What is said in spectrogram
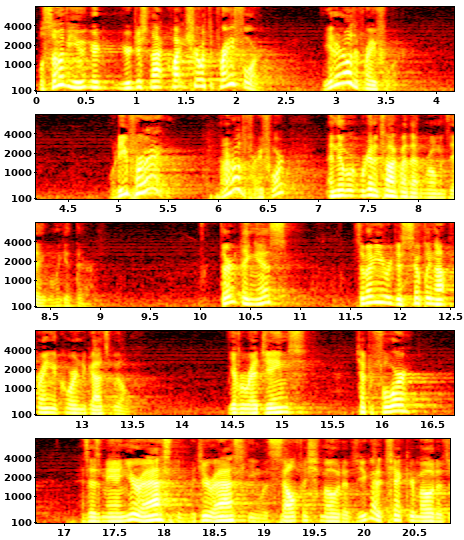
Well, some of you, you're, you're just not quite sure what to pray for. You don't know what to pray for. What do you pray? I don't know what to pray for. And then we're, we're going to talk about that in Romans 8 when we get there. Third thing is, some of you are just simply not praying according to God's will. You ever read James chapter 4? And says, Man, you're asking, but you're asking with selfish motives. you got to check your motives.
